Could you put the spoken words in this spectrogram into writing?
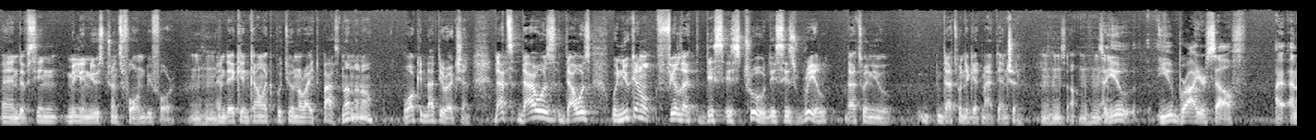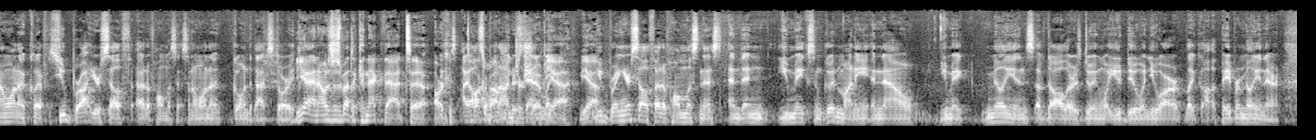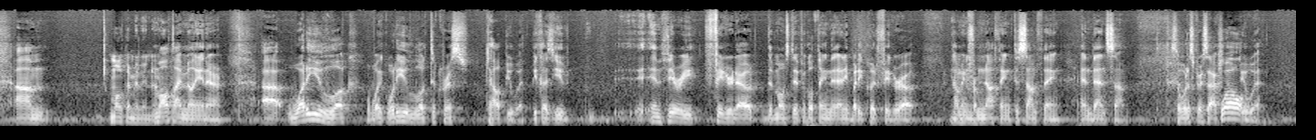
and they've seen million views transform before, mm-hmm. and they can kind of like put you on the right path. No, no, no, walk in that direction. That's that was that was when you can feel that this is true, this is real. That's when you, that's when they get my attention. Mm-hmm. So, mm-hmm. So you you brought yourself, I, and I want to clarify. So you brought yourself out of homelessness, and I want to go into that story. Yeah, and I was just about to connect that to our because I talk also about want to mentorship. understand. Like, yeah, yeah. You bring yourself out of homelessness, and then you make some good money, and now you make millions of dollars doing what you do, and you are like a paper millionaire, um, multimillionaire. multimillionaire. Uh, what do you look like? What do you look to Chris to help you with? Because you've, in theory, figured out the most difficult thing that anybody could figure out, coming Mm-hmm. from nothing to something and then some. So, what does Chris actually Well, help you with?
